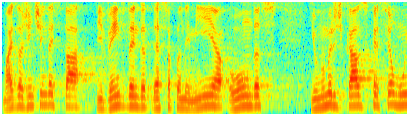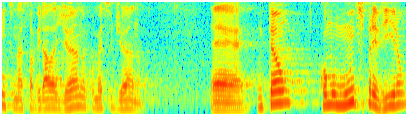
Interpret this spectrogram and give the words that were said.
mas a gente ainda está vivendo dentro dessa pandemia, ondas, e o número de casos cresceu muito nessa virada de ano, começo de ano. É, então, como muitos previram,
